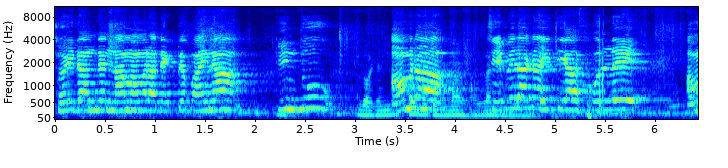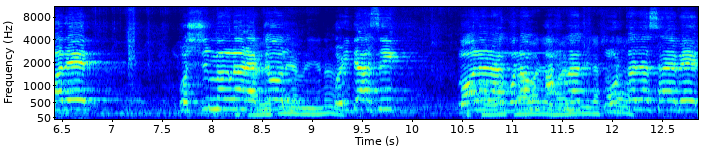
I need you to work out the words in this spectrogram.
শহীদানদের নাম আমরা দেখতে পাই না, কিন্তু আমরা চেপে রাখা ইতিহাস করলে আমাদের পশ্চিমবাংলার একজন ঐতিহাসিক মৌলানা গোলাম আহমেদ মোর্তাজা সাহেবের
